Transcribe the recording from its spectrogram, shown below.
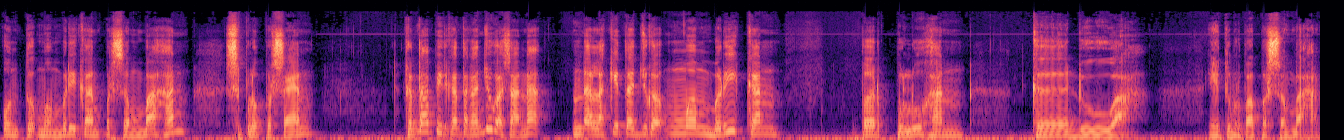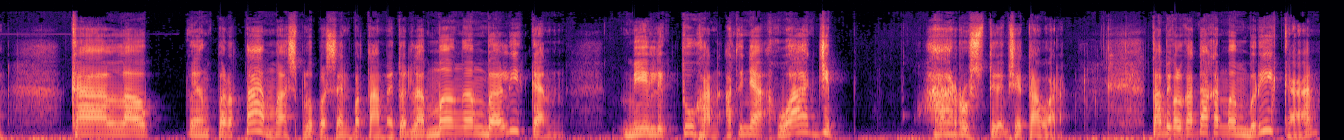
untuk memberikan persembahan 10%, tetapi dikatakan juga sana, hendaklah kita juga memberikan perpuluhan kedua, itu berupa persembahan. Kalau yang pertama, 10% pertama itu adalah mengembalikan milik Tuhan, artinya wajib harus tidak bisa tawar. Tapi kalau katakan memberikan,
